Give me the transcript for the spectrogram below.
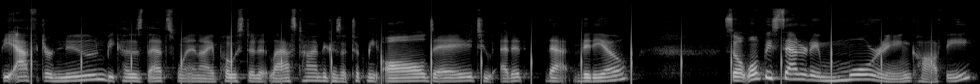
the afternoon because that's when I posted it last time because it took me all day to edit that video. So it won't be Saturday morning coffee.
